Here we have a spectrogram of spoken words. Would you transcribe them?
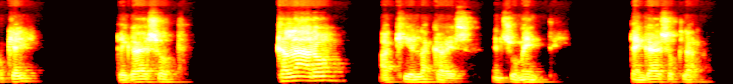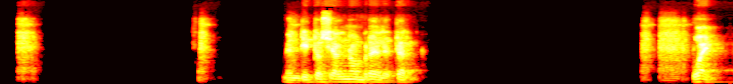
¿Ok? Tenga eso claro aquí en la cabeza, en su mente. Tenga eso claro. Bendito sea el nombre del Eterno. Bueno.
